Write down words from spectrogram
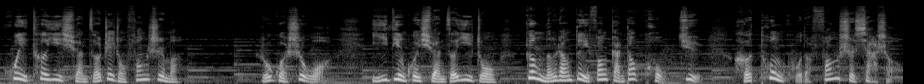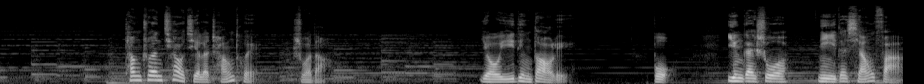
会特意选择这种方式吗？如果是我，一定会选择一种更能让对方感到恐惧和痛苦的方式下手。汤川翘起了长腿，说道：“有一定道理，不，应该说你的想法。”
